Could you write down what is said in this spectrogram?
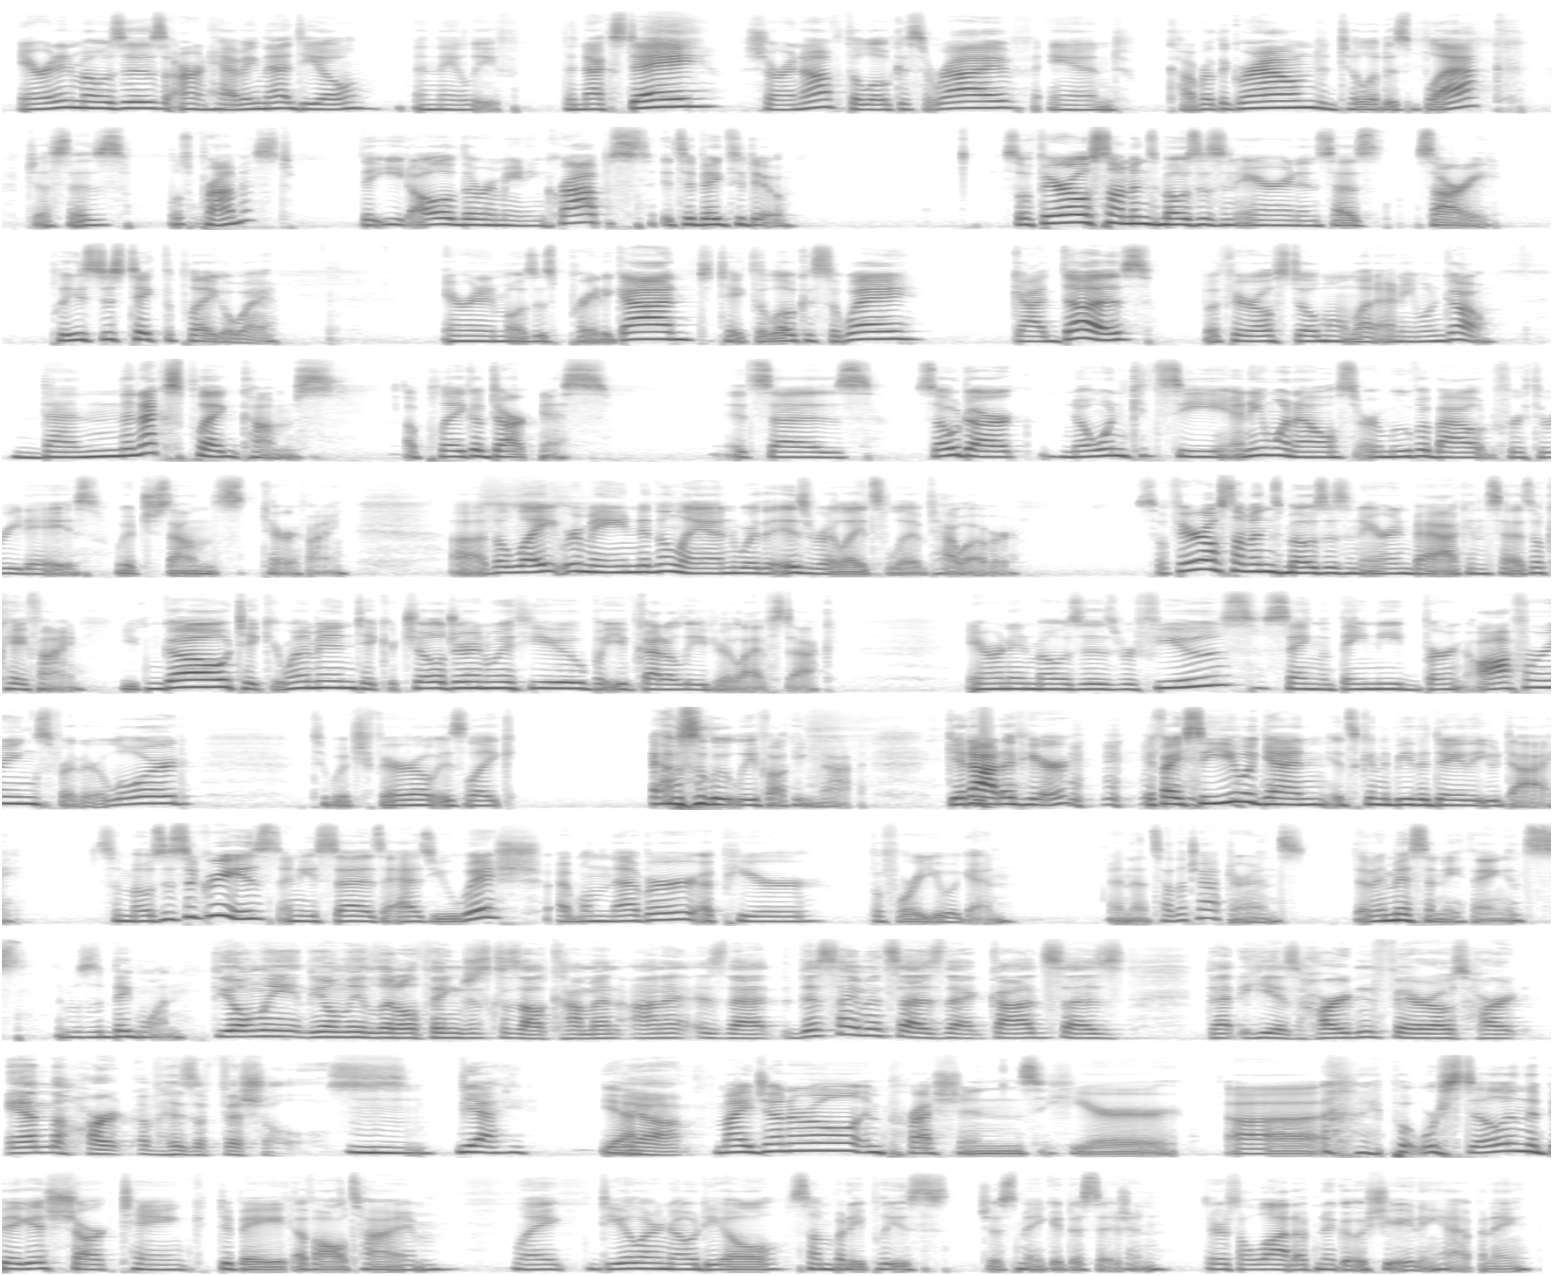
Aaron and Moses aren't having that deal and they leave. The next day, sure enough, the locusts arrive and cover the ground until it is black, just as was promised. They eat all of the remaining crops. It's a big to do. So Pharaoh summons Moses and Aaron and says, Sorry, please just take the plague away. Aaron and Moses pray to God to take the locusts away. God does, but Pharaoh still won't let anyone go. Then the next plague comes a plague of darkness. It says, So dark, no one could see anyone else or move about for three days, which sounds terrifying. Uh, the light remained in the land where the Israelites lived, however. So Pharaoh summons Moses and Aaron back and says, Okay, fine. You can go, take your women, take your children with you, but you've got to leave your livestock. Aaron and Moses refuse, saying that they need burnt offerings for their Lord, to which Pharaoh is like, Absolutely fucking not. Get out of here. if I see you again, it's going to be the day that you die. So Moses agrees and he says, As you wish, I will never appear before you again. And that's how the chapter ends. Did I miss anything? It's it was a big one. The only the only little thing, just because I'll comment on it, is that this time it says that God says that He has hardened Pharaoh's heart and the heart of his officials. Yeah. Yeah. Yeah. My general impressions here, uh, I put we're still in the biggest Shark Tank debate of all time. Like deal or no deal, somebody please just make a decision. There's a lot of negotiating happening.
